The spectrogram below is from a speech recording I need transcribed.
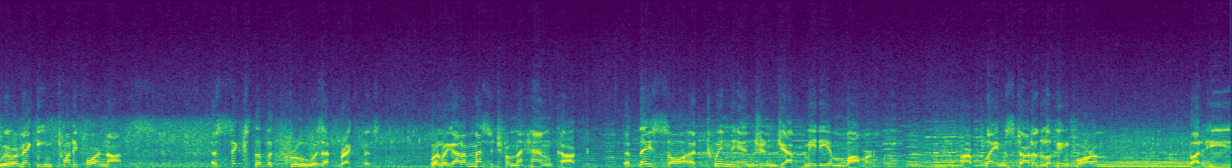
We were making 24 knots. A sixth of the crew was at breakfast when we got a message from the Hancock that they saw a twin-engine Jap medium bomber. Our plane started looking for him, but he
